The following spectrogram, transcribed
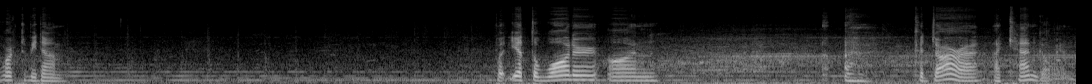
work to be done. But yet the water on uh, Kadara, I can go in.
